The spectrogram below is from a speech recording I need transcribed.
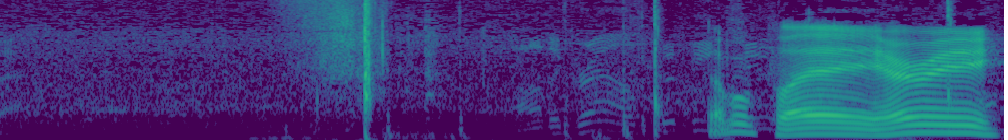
back. On the ground, could be Double play. Hurry.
